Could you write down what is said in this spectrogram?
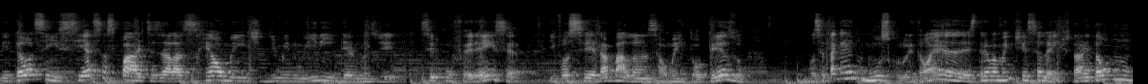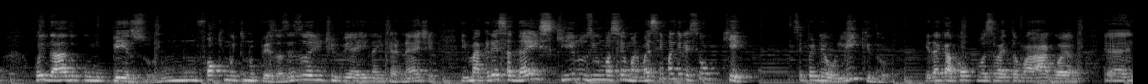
Então, assim, se essas partes elas realmente diminuírem em termos de circunferência e você na balança aumentou o peso, você está ganhando músculo, então é extremamente excelente, tá? Então, cuidado com o peso, não, não, foque muito no peso. Às vezes a gente vê aí na internet, emagreça 10 quilos em uma semana, mas você emagreceu o quê? Você perdeu o líquido e daqui a pouco você vai tomar água. É,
